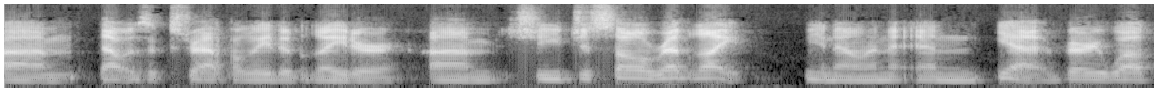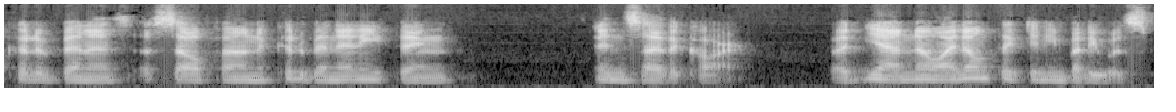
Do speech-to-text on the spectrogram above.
Um, that was extrapolated later. Um, she just saw a red light, you know, and and yeah, it very well could have been a, a cell phone. It could have been anything inside the car. But yeah, no, I don't think anybody was.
